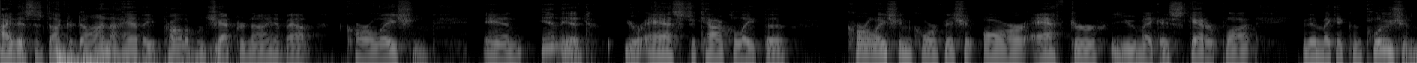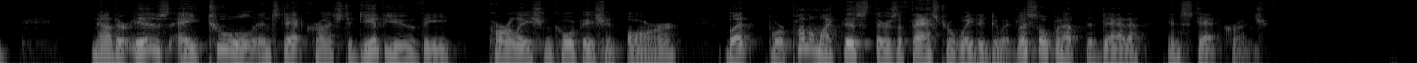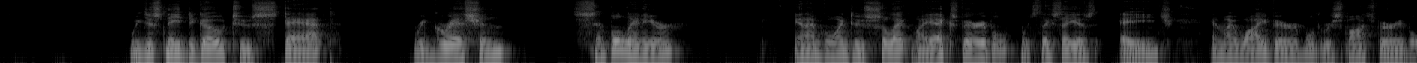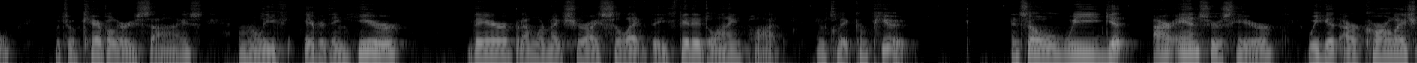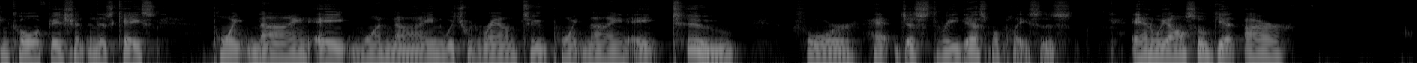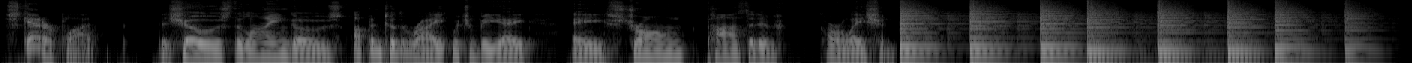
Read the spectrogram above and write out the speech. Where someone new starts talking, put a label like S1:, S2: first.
S1: Hi, this is Dr. Don. I have a problem in Chapter 9 about correlation. And in it, you're asked to calculate the correlation coefficient R after you make a scatter plot and then make a conclusion. Now, there is a tool in StatCrunch to give you the correlation coefficient R, but for a problem like this, there's a faster way to do it. Let's open up the data in StatCrunch. We just need to go to Stat, Regression, Simple Linear, and I'm going to select my X variable, which they say is age, and my Y variable, the response variable, which vocabulary size. I'm going to leave everything here, there, but I'm going to make sure I select the fitted line plot and click Compute. And so we get our answers here. We get our correlation coefficient, in this case, 0.9819, which would round to 0.982 for just three decimal places. And we also get our scatter plot that shows the line goes up and to the right, which would be a, a strong positive correlation.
